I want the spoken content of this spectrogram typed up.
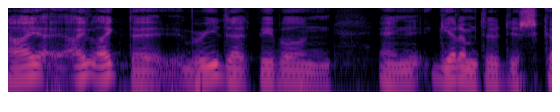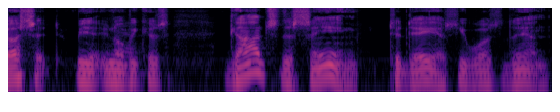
I I like to read that to people and and get them to discuss it. You know, Yeah. because God's the same today as He was then.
